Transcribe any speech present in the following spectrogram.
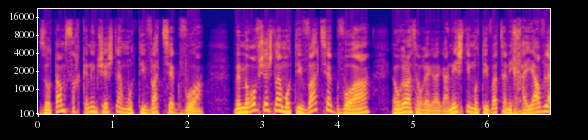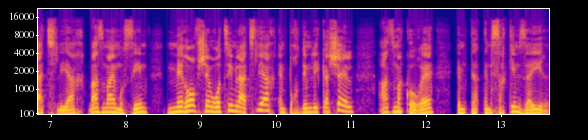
זה אותם שחקנים שיש להם מוטיבציה גבוהה. ומרוב שיש להם מוטיבציה גבוהה, הם אומרים לעצמם, רגע, רגע, אני יש לי מוטיבציה, אני חייב להצליח, ואז מה הם עושים? מרוב שהם רוצים להצליח, הם פוחדים להיכשל. אז מה קורה? הם, הם משחקים זהיר.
